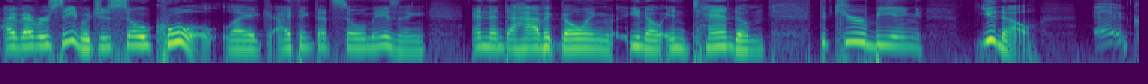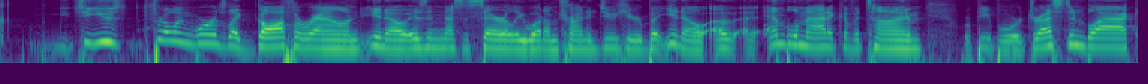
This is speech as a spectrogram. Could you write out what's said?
I've ever seen, which is so cool. Like, I think that's so amazing. And then to have it going, you know, in tandem, the cure being, you know, uh, to use throwing words like goth around, you know, isn't necessarily what I'm trying to do here, but you know, a, a emblematic of a time where people were dressed in black,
